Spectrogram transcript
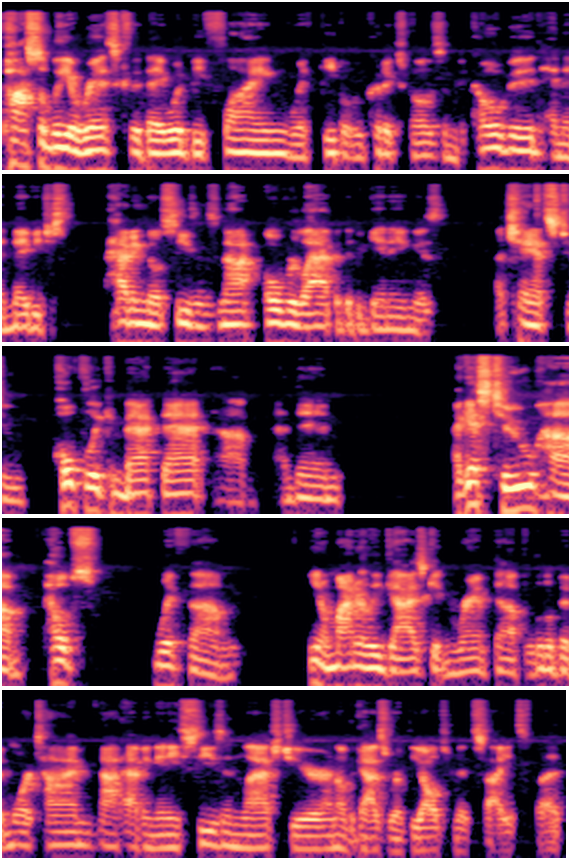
possibly a risk that they would be flying with people who could expose them to COVID. And then maybe just having those seasons not overlap at the beginning is a chance to hopefully combat that. Um, and then I guess too um, helps with um, you know minor league guys getting ramped up a little bit more time, not having any season last year. I know the guys were at the alternate sites, but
